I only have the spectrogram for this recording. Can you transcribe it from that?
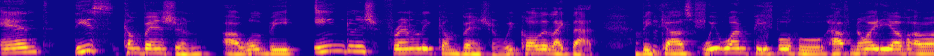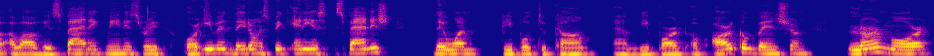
and this convention uh, will be english friendly convention we call it like that because we want people who have no idea of, about, about hispanic ministry or even they don't speak any spanish they want people to come and be part of our convention learn more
